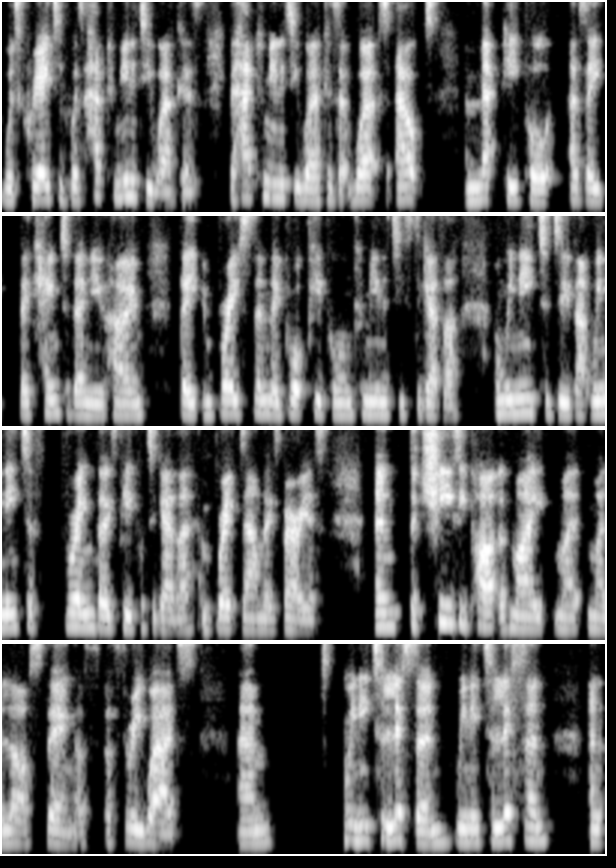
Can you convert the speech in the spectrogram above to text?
was created was had community workers. They had community workers that worked out and met people as they, they came to their new home. They embraced them, they brought people and communities together. And we need to do that. We need to bring those people together and break down those barriers. And the cheesy part of my my, my last thing of, of three words, um, we need to listen. We need to listen and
